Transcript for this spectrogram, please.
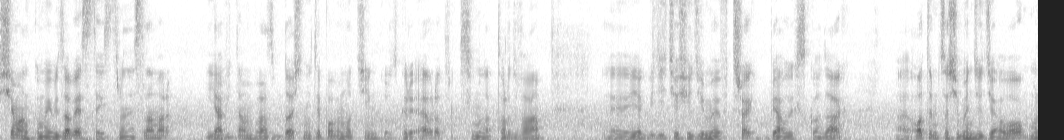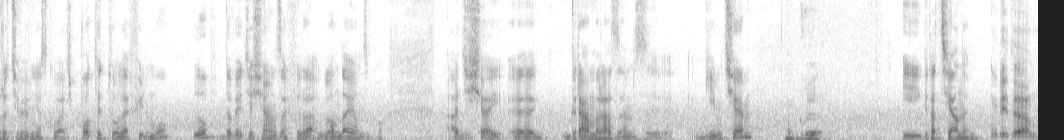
Siemanko moi widzowie, z tej strony Slamar. Ja witam was w dość nietypowym odcinku z gry Euro Truck Simulator 2. E, Jak widzicie siedzimy w trzech białych Skodach. E, O tym co się będzie działo możecie wywnioskować po tytule filmu lub dowiecie się za chwilę oglądając go. A dzisiaj e, gram razem z Gimciem Dobry. i Gracjanem. Witam.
